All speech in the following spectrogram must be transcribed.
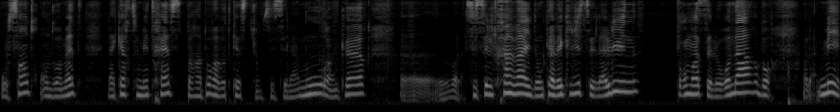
Au centre, on doit mettre la carte maîtresse par rapport à votre question. Si c'est l'amour, un cœur, euh, voilà. Si c'est le travail, donc avec lui, c'est la lune. Pour moi, c'est le renard. Bon, voilà. Mais,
